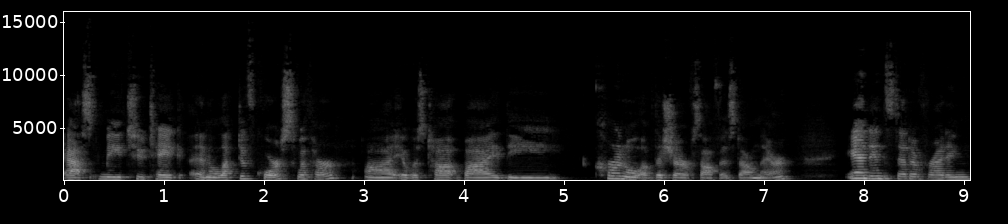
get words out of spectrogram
asked me to take an elective course with her. Uh, it was taught by the colonel of the sheriff's office down there. And instead of writing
